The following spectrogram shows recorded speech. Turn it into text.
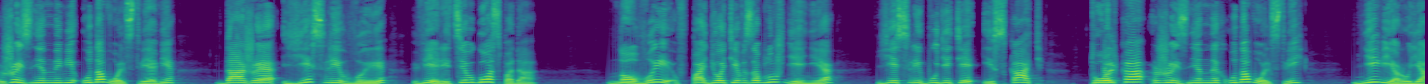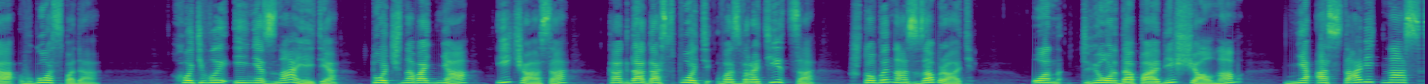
жизненными удовольствиями, даже если вы верите в Господа. Но вы впадете в заблуждение, если будете искать только жизненных удовольствий, не веруя в Господа. Хоть вы и не знаете точного дня и часа, когда Господь возвратится, чтобы нас забрать, Он твердо пообещал нам не оставить нас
